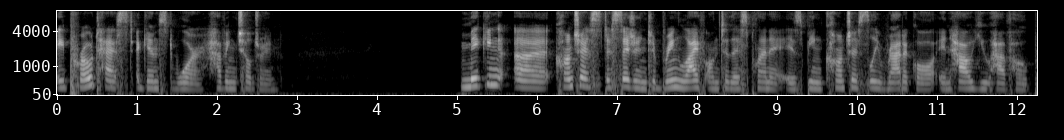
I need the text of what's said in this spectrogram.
a protest against war, having children making a conscious decision to bring life onto this planet is being consciously radical in how you have hope.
